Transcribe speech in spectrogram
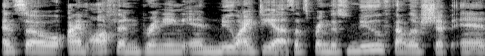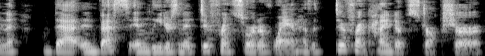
And so I'm often bringing in new ideas. Let's bring this new fellowship in that invests in leaders in a different sort of way and has a different kind of structure.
